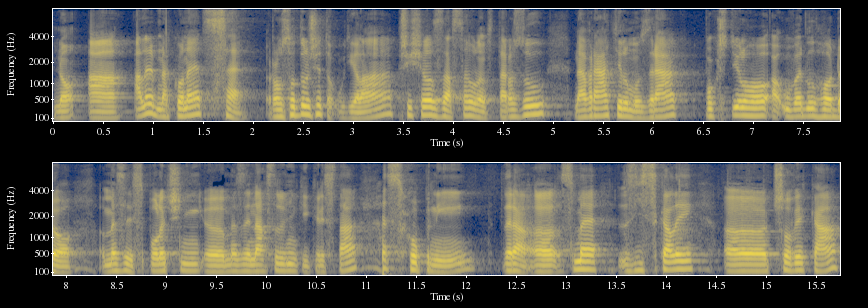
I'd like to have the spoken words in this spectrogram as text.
No a, ale nakonec se rozhodl, že to udělá, přišel za Saulem z Tarzu, navrátil mu zrak, pokřtil ho a uvedl ho do mezi, společní, uh, mezi následovníky Krista. Schopný, teda uh, jsme získali člověka,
